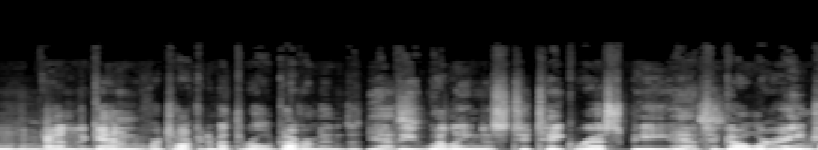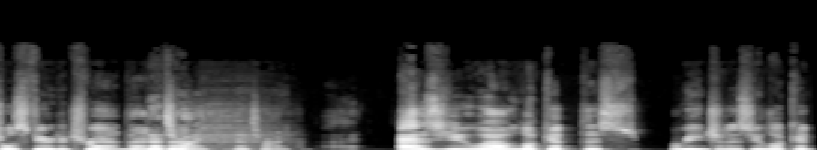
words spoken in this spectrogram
Mm-hmm. And again, if we're talking about the role of government, the, Yes. the willingness to take risk, be uh, Yes. to go where angels fear to tread. That, That's uh, right. That's right. As you uh, look at this region, as you look at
